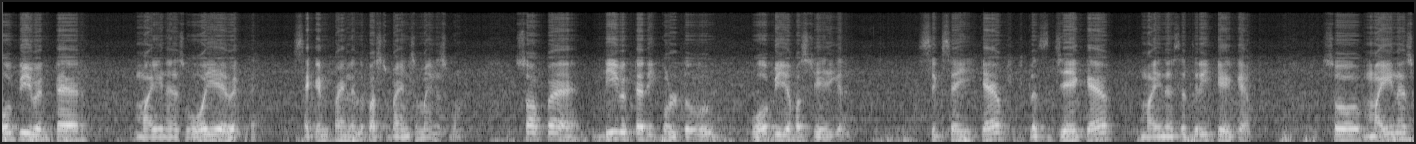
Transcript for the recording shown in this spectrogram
OB vector minus OA vector second பாயிண்ட்லேருந்து ஃபஸ்ட் பாயிண்ட்ஸ் மைனஸ் பண்ணும் ஸோ அப்போ டி வெக்டர் ஈக்குவல் டு ஓபியை ஃபஸ்ட்டு எழுதிக்கிறேன் six I cap plus J cap minus three K cap so minus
